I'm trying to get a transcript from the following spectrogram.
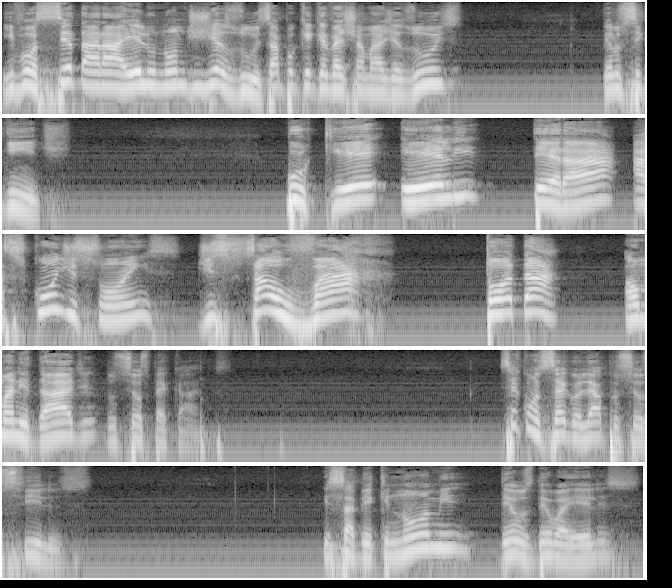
e você dará a ele o nome de Jesus. Sabe por que ele vai chamar Jesus? Pelo seguinte: porque ele terá as condições de salvar toda a humanidade dos seus pecados. Você consegue olhar para os seus filhos e saber que nome Deus deu a eles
